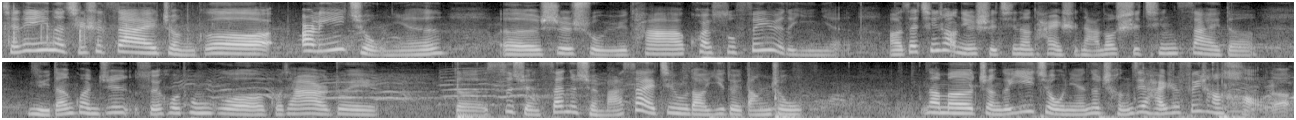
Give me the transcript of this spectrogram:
钱天一呢，其实在整个二零一九年。呃，是属于他快速飞跃的一年啊！在青少年时期呢，他也是拿到世青赛的女单冠军，随后通过国家二队的四选三的选拔赛进入到一队当中。那么整个一九年的成绩还是非常好的，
